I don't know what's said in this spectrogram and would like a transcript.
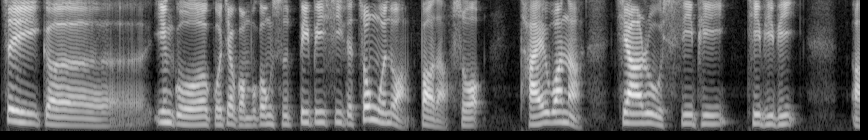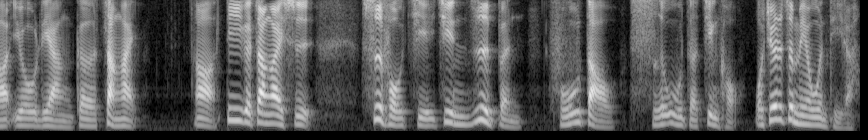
这个英国国家广播公司 BBC 的中文网报道说，台湾啊加入 CPTPP 啊有两个障碍。啊，第一个障碍是是否解禁日本福岛食物的进口，我觉得这没有问题了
